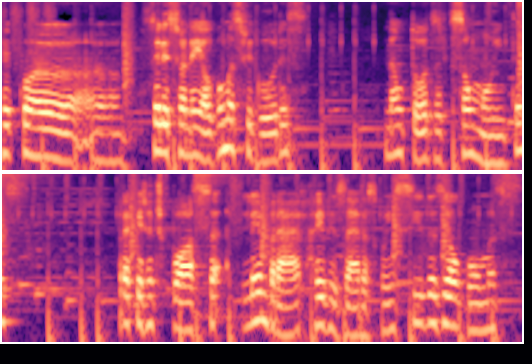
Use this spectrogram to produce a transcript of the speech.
uh, selecionei algumas figuras, não todas, porque são muitas, para que a gente possa lembrar, revisar as conhecidas e algumas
